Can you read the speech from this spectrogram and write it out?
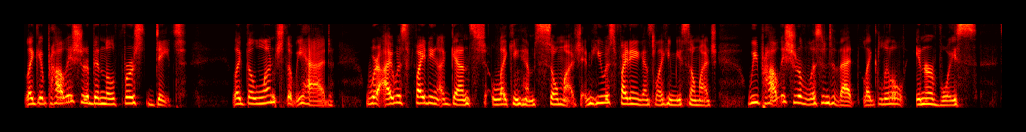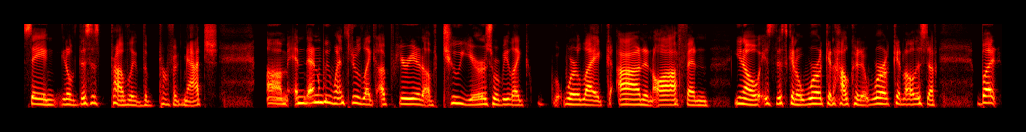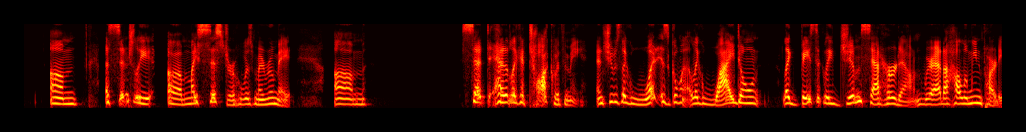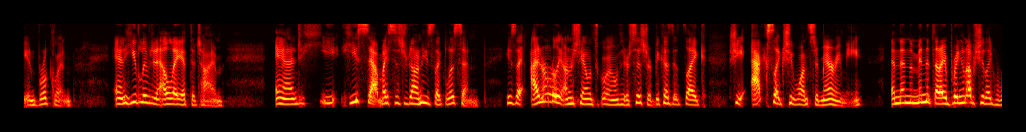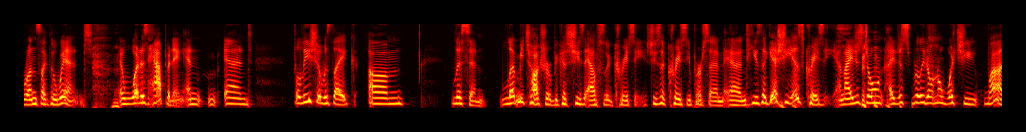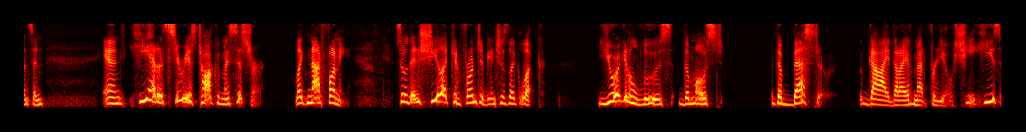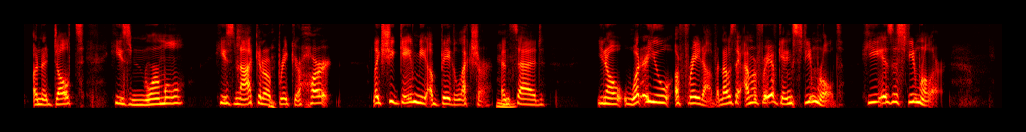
Like it probably should have been the first date, like the lunch that we had, where I was fighting against liking him so much, and he was fighting against liking me so much. We probably should have listened to that like little inner voice saying, you know, this is probably the perfect match. Um, and then we went through like a period of two years where we like were like on and off and you know is this gonna work and how could it work and all this stuff. But um essentially um my sister who was my roommate um said had like a talk with me and she was like what is going like why don't like basically jim sat her down. We are at a halloween party in brooklyn and he lived in la at the time and he he sat my sister down. He's like listen he's like i don't really understand what's going on with your sister because it's like she acts like she wants to marry me and then the minute that i bring it up she like runs like the wind. And what is happening? And and felicia was like um listen let me talk to her because she's absolutely crazy. She's a crazy person. And he's like yeah she is crazy. And i just don't i just really don't know what she wants. And and he had a serious talk with my sister like not funny. So then she like confronted me and she's like, look, you're gonna lose the most the best guy that I have met for you. She he's an adult, he's normal, he's not gonna break your heart. Like she gave me a big lecture and Mhm. said, you know, what are you afraid of? And I was like, I'm afraid of getting steamrolled. He is a steamroller.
